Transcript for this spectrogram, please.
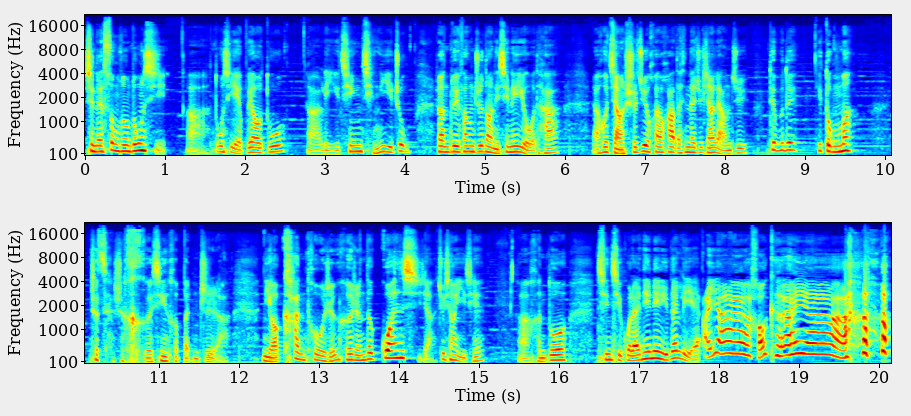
现在送送东西啊，东西也不要多啊，礼轻情意重，让对方知道你心里有他。然后讲十句坏话的，现在就讲两句，对不对？你懂吗？这才是核心和本质啊！你要看透人和人的关系啊，就像以前啊，很多亲戚过来捏捏你的脸，哎呀，好可爱呀，哈 哈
